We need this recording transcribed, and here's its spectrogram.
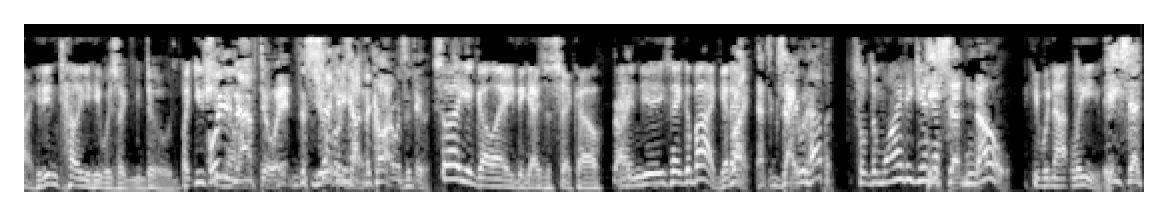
All right, he didn't tell you he was a dude, but you oh, should Well, he didn't know. have to. It, the You second he got in the car, it was a dude. So you go, hey, the guy's a sicko. Right. And you say goodbye, get Right, out. Right, that's exactly what happened. So then why did you end He up... said no. He would not leave. He said,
